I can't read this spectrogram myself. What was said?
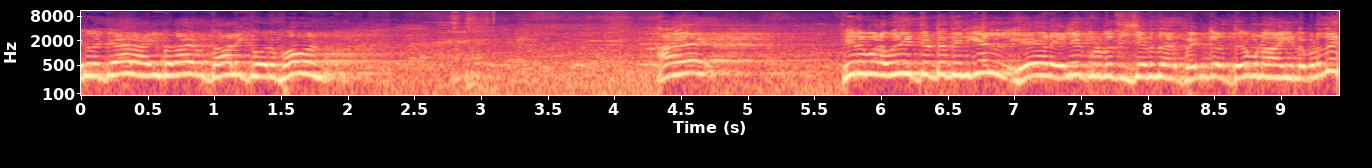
இருபத்தாயிரம் ஐம்பதாயிரம் தாலிக்கு ஒரு பவன். திருமண உதவி திட்டத்தின் கீழ் ஏழை எளிய குடும்பத்தைச் சேர்ந்த பெண்கள் திருமணம் ஆகின்ற பொழுது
